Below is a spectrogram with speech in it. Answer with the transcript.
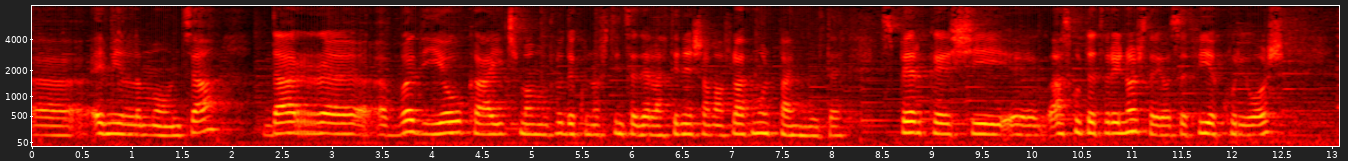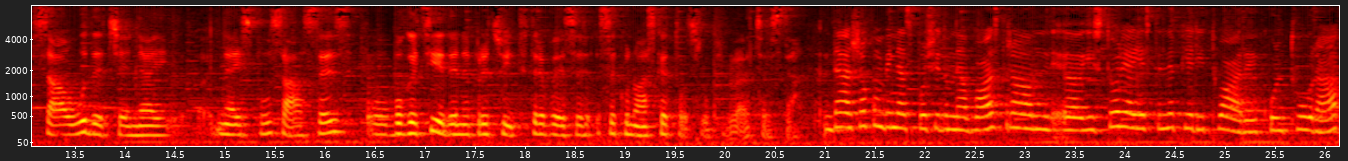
uh, Emil Monța, dar uh, văd eu că aici m-am umplut de cunoștințe de la tine și am aflat mult mai multe. Sper că și uh, ascultătorii noștri o să fie curioși să audă ce ne-ai, ne-ai spus astăzi. O bogăție de neprețuit. Trebuie să, să cunoască toți lucrurile acestea. Da, așa cum bine a spus și dumneavoastră, uh, istoria este nepieritoare, cultura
